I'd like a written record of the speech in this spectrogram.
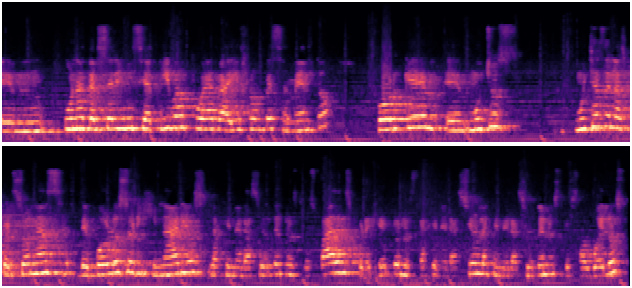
Em, una tercera iniciativa fue Raíz Rompe Cemento, porque eh, muchos Muchas de las personas de pueblos originarios, la generación de nuestros padres, por ejemplo, nuestra generación, la generación de nuestros abuelos,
